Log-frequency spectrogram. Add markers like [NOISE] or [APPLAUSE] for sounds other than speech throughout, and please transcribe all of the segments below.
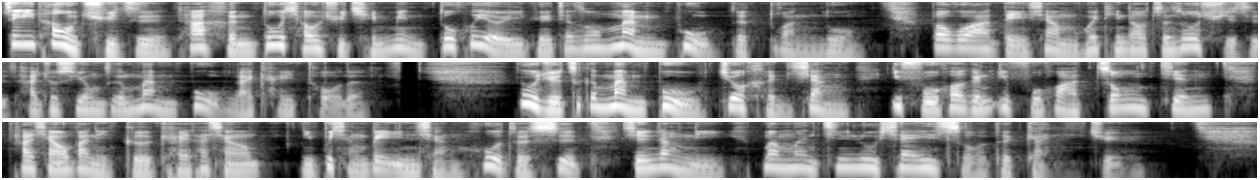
这一套曲子，它很多小曲前面都会有一个叫做漫步的段落，包括啊，等一下我们会听到整首曲子，它就是用这个漫步来开头的。那我觉得这个漫步就很像一幅画跟一幅画中间，他想要把你隔开，他想要。你不想被影响，或者是先让你慢慢进入下一首的感觉，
